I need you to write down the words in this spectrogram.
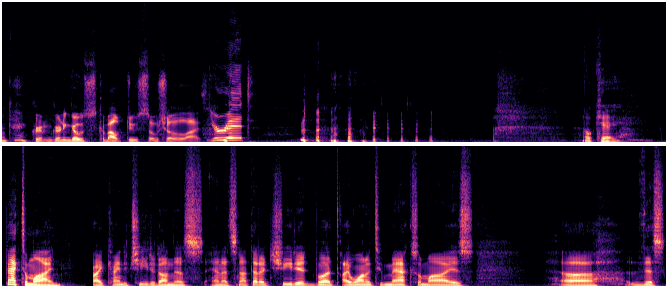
Okay. Grim grinning ghosts come out to socialize. You're it. Okay. Back to mine. I kind of cheated on this, and it's not that I cheated, but I wanted to maximize uh, this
